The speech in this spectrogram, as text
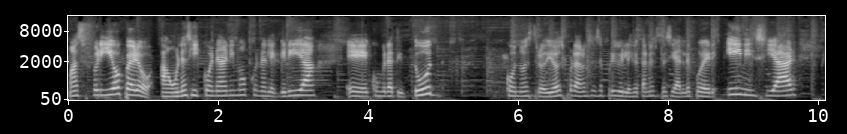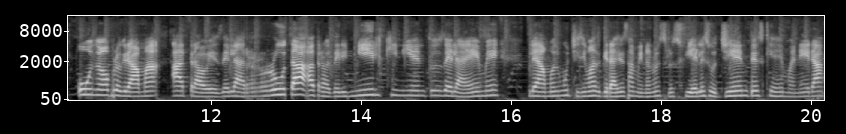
más frío, pero aún así con ánimo, con alegría, eh, con gratitud con nuestro Dios por darnos ese privilegio tan especial de poder iniciar un nuevo programa a través de la ruta, a través del 1500 de la M. Le damos muchísimas gracias también a nuestros fieles oyentes que de manera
